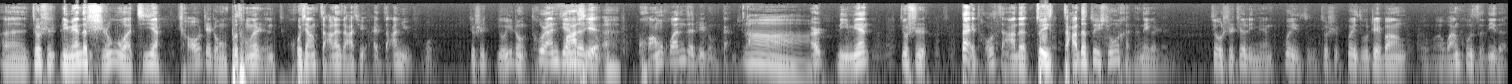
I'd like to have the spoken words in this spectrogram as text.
嗯，就是里面的食物啊，鸡啊，朝这种不同的人互相砸来砸去，还砸女仆，就是有一种突然间的狂欢的这种感觉啊。而里面就是带头砸的最砸的最凶狠的那个人，就是这里面贵族，就是贵族这帮纨绔子弟的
